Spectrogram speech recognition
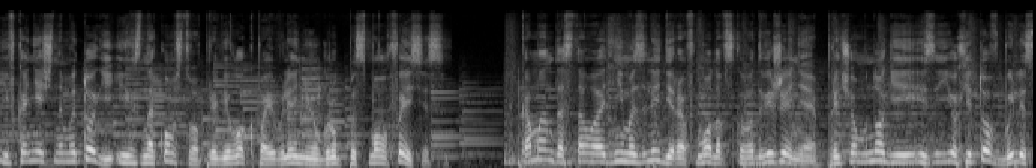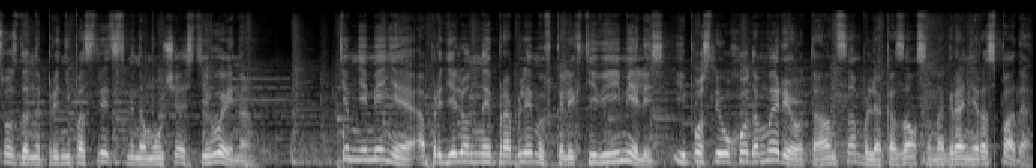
и в конечном итоге их знакомство привело к появлению группы Small Faces. Команда стала одним из лидеров модовского движения, причем многие из ее хитов были созданы при непосредственном участии Уэйна. Тем не менее, определенные проблемы в коллективе имелись, и после ухода Мэриота ансамбль оказался на грани распада.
